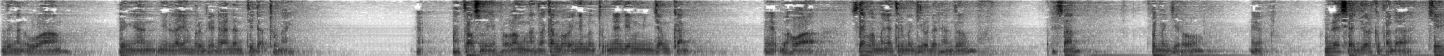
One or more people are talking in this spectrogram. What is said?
dengan uang dengan nilai yang berbeda dan tidak tunai. Ya. Atau sebagian ulama mengatakan bahwa ini bentuknya dia meminjamkan ya, bahwa saya mamanya terima giro dari antum, Ihsan, terima giro, ya. kemudian saya jual kepada C,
